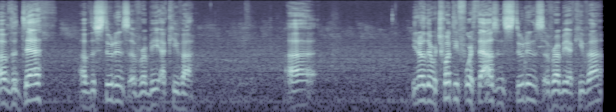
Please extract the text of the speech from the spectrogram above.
of the death of the students of Rabbi Akiva. Uh, you know, there were 24,000 students of Rabbi Akiva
